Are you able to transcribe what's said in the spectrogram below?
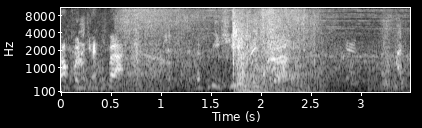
Up and get back. Let me heal you first.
